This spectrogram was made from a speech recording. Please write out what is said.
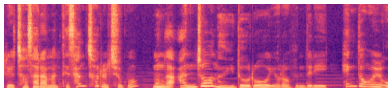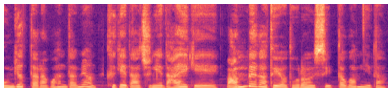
그리고 저 사람한테 상처를 주고 뭔가 안 좋은 의도로 여러분들이 행동을 옮겼다라고 한다면 그게 나중에 나에게 만배가 되어 돌아올 수 있다고 합니다.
